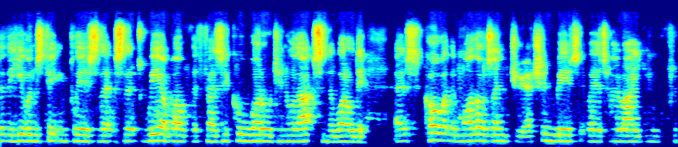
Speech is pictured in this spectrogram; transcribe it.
that the healing's taking place. That's that's way above the physical world. You know, that's in the world. It's call it the mother's intuition. Basically, is how I heal through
